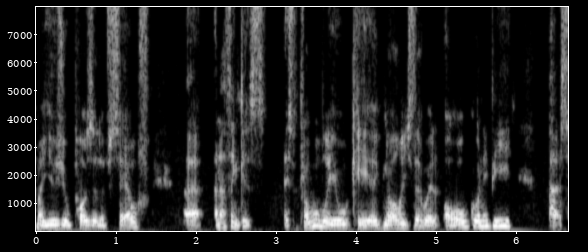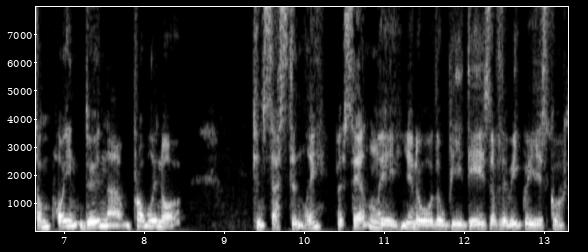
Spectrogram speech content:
my usual positive self. Uh, and I think it's it's probably okay to acknowledge that we're all going to be at some point doing that. Probably not consistently, but certainly, you know, there'll be days of the week where you just go, do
